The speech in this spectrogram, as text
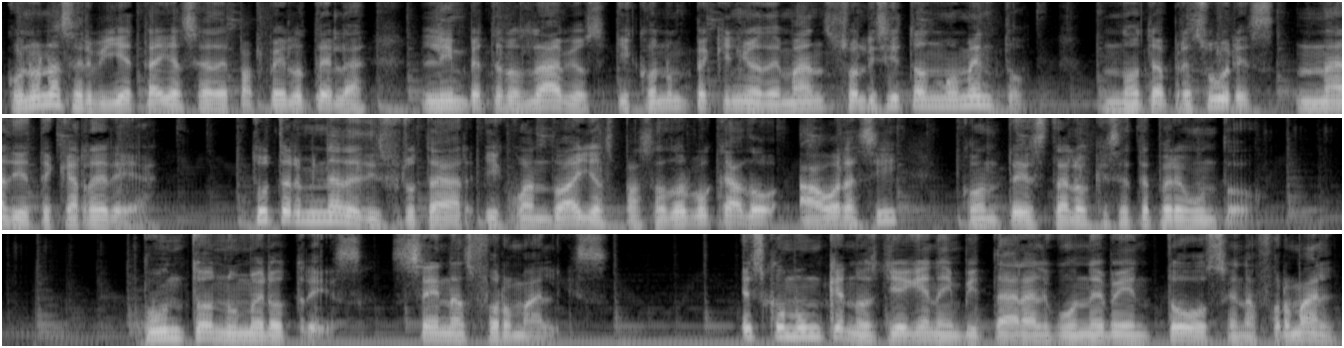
Con una servilleta, ya sea de papel o tela, límpiate los labios y con un pequeño ademán solicita un momento. No te apresures, nadie te carrerea. Tú termina de disfrutar y cuando hayas pasado el bocado, ahora sí, contesta lo que se te preguntó. Punto número 3. Cenas formales. Es común que nos lleguen a invitar a algún evento o cena formal,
